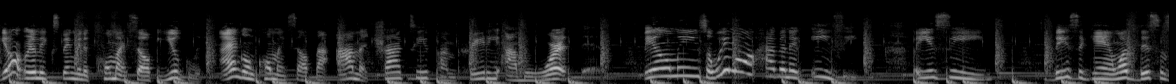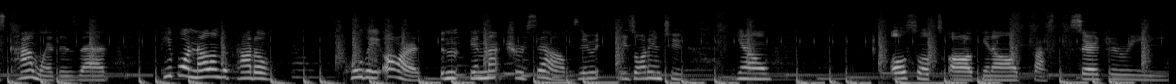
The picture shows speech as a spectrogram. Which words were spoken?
you don't really expect me to call myself ugly. I ain't gonna call myself that I'm attractive, I'm pretty, I'm worth it. Feel me? So we're not having it easy. But you see, this again, what this has come with is that people are no longer proud of who they are. They're not true selves. They're resorting to, you know, all sorts of, you know, plastic surgery,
